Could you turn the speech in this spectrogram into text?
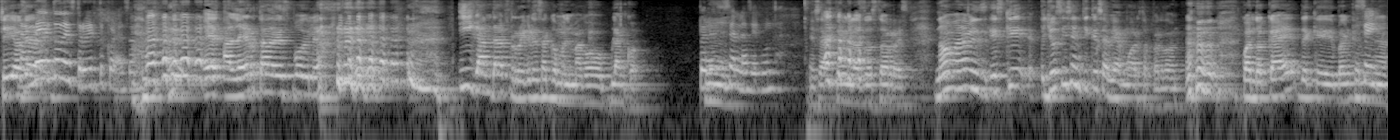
Sí, o sea. Lamento destruir tu corazón. eh, alerta de spoiler. y Gandalf regresa como el mago blanco. Pero eso Mm. es en la segunda. Exacto, en las dos torres. No mames, es que yo sí sentí que se había muerto, perdón. Cuando cae de que va a caminar.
